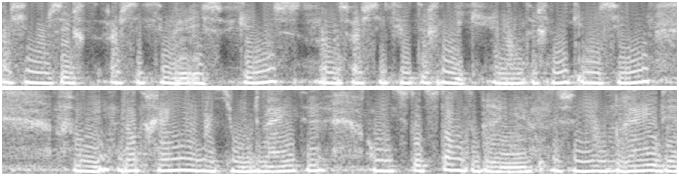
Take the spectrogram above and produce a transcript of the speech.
als je nou zegt architectuur is kennis, dan is architectuur techniek. En dan techniek in de zin van datgene wat je moet weten om iets tot stand te brengen. Dus een heel brede,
